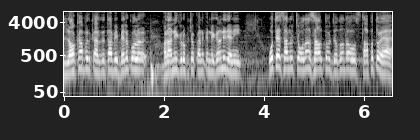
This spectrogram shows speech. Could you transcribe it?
ਲੌਕਅਪ ਕਰ ਦਿੱਤਾ ਵੀ ਬਿਲਕੁਲ ਅਡਾਨੀ ਗਰੁੱਪ ਚੋਂ ਕਣਕ ਨਿਕਲ ਨਹੀਂ ਦੇਣੀ। ਉੱਥੇ ਸਾਨੂੰ 14 ਸਾਲ ਤੋਂ ਜਦੋਂ ਦਾ ਉਹ ਸਥਾਪਿਤ ਹੋਇਆ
